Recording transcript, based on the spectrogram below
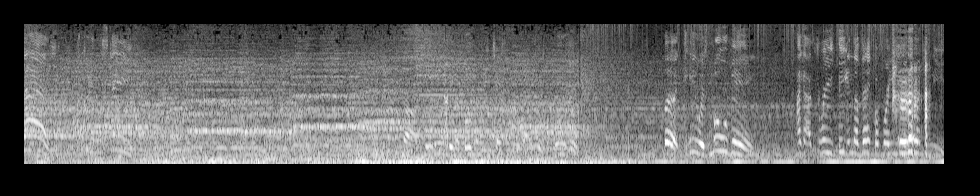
fast? I couldn't escape. No, dude, he's not even moving when he's chasing me, bro. He was moving. Look, he was moving. I got three feet in the vent before he even touched me.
